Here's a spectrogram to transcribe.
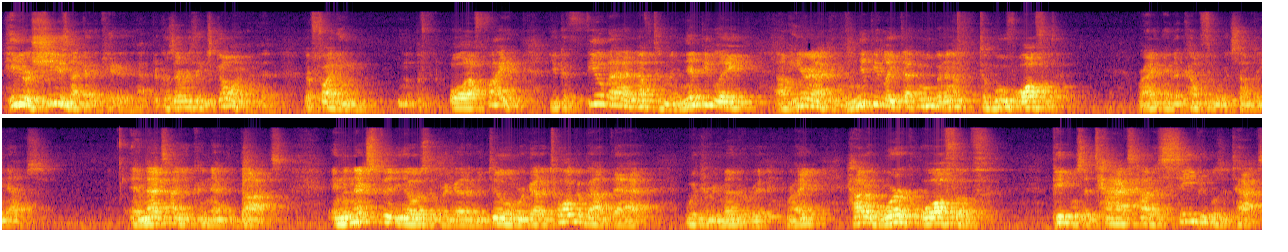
He or she is not going to cater to that because everything's going. They're fighting, all out fighting. You can feel that enough to manipulate. I'm here and I can manipulate that movement enough to move off of it, right, and to come through with something else. And that's how you connect the dots. In the next videos that we're going to be doing, we're going to talk about that. We can remember it, right? How to work off of people's attacks, how to see people's attacks.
